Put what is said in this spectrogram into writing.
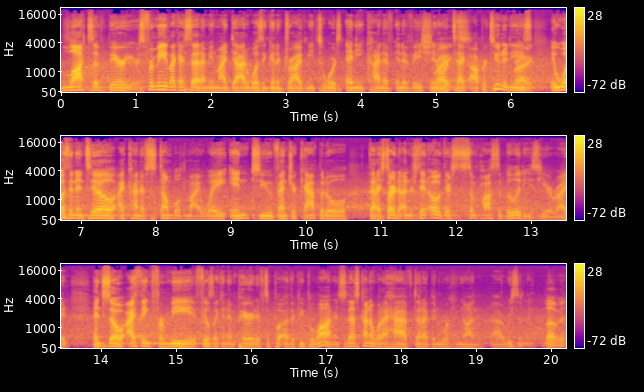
lots of barriers. For me, like I said, I mean, my dad wasn't going to drive me towards any kind of innovation or tech opportunities. Right. It wasn't until I kind of stumbled my way into venture capital that I started to understand, oh, there's some possibilities here, right? And so I think for me, it feels like an imperative to put other people on. And so that's kind of what I have that I've been working on uh, recently. Love it.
